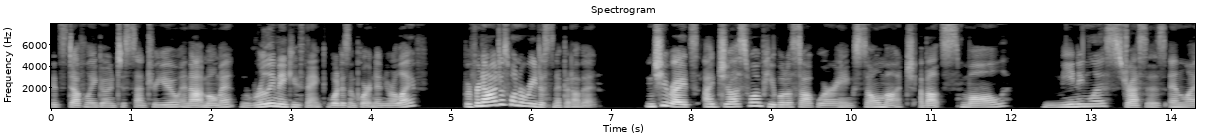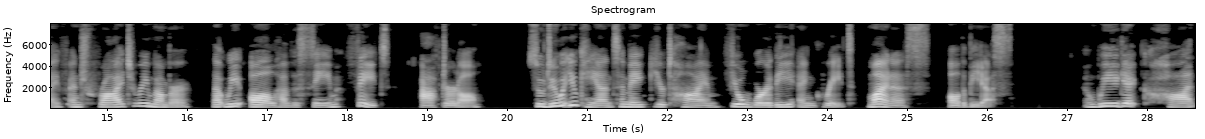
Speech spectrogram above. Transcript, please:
It's definitely going to center you in that moment and really make you think what is important in your life. But for now, I just want to read a snippet of it. And she writes, I just want people to stop worrying so much about small, meaningless stresses in life and try to remember that we all have the same fate after it all. So do what you can to make your time feel worthy and great, minus all the BS. And we get caught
